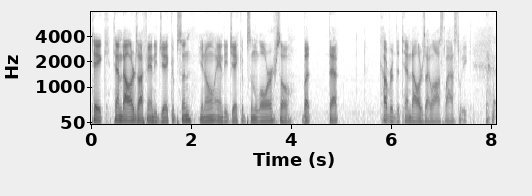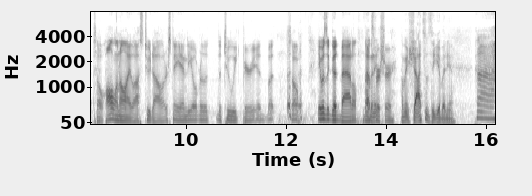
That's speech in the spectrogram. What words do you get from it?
take ten dollars off Andy Jacobson. You know Andy Jacobson lore. So but that covered the ten dollars I lost last week. So all in all, I lost two dollars to Andy over the, the two week period. But so it was a good battle, that's many- for sure. How many shots was he giving you? Uh,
